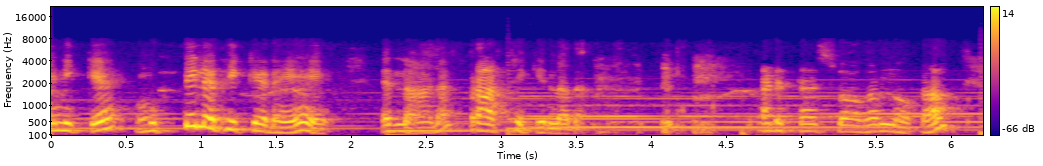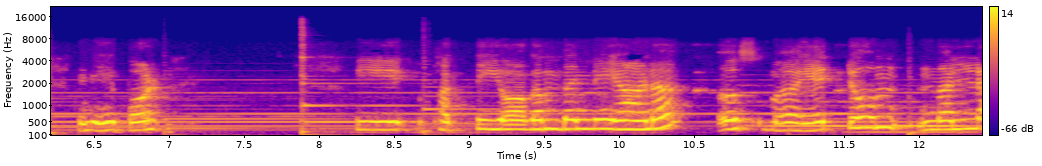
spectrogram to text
എനിക്ക് മുക്തി ലഭിക്കണേ എന്നാണ് പ്രാർത്ഥിക്കുന്നത്. അടുത്ത ശ്ലോകം നോക്കാം. ഇനിയിപ്പോൾ ഈ ഭക്തിയോഗം തന്നെയാണ് ഏറ്റവും നല്ല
